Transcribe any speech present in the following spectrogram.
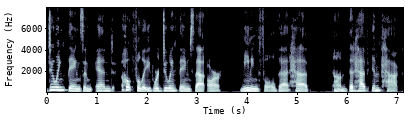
doing things and, and hopefully we're doing things that are meaningful, that have um, that have impact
